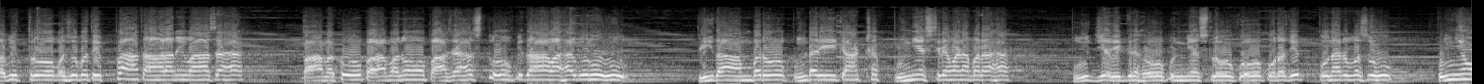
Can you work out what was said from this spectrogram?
पवित्रो पशुपतिः पातालनिवासः पावको पावनो पाशहस्तो पितामह गुरुः पीताम्बरो पुण्डरीकाक्षः पुण्यश्रवणपरः पूज्यविग्रहो पुण्यश्लोको पुरजित् पुनर्वसुः पुण्यो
